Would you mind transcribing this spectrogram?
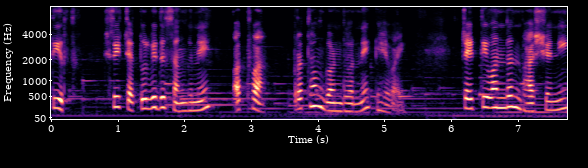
તીર્થ શ્રી ચતુર્વિધ સંઘને અથવા પ્રથમ ગણધરને કહેવાય. ચૈત્યવંદન ભાષ્યની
